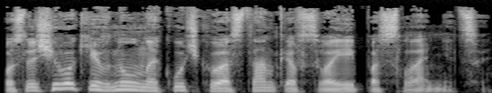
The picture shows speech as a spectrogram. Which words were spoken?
после чего кивнул на кучку останков своей посланницы.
